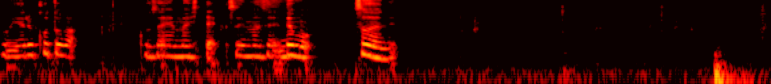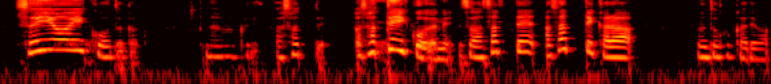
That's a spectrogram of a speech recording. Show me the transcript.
そうやることがございまして。すいません。でもそうだね。水曜以降とか長くであさってあさって以降だね。そうあさってあさってからのどこかでは。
